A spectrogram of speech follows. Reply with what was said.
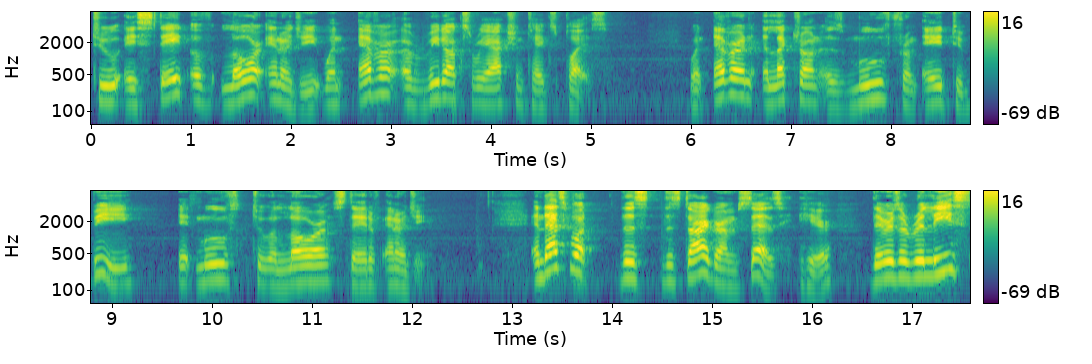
to a state of lower energy whenever a redox reaction takes place. Whenever an electron is moved from A to B, it moves to a lower state of energy. And that's what this, this diagram says here, there is a release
